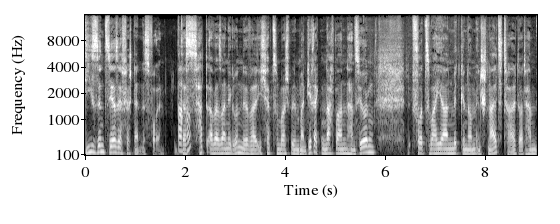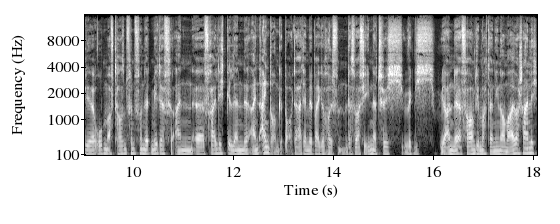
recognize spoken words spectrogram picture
Die sind sehr, sehr verständnisvoll. Aha. Das hat aber seine Gründe, weil ich habe zum Beispiel meinen direkten Nachbarn Hans-Jürgen vor zwei Jahren mitgenommen in Schnalztal. Dort haben wir oben auf 1500 Meter für ein äh, Freilichtgelände einen Einbaum gebaut. Da hat er mir bei geholfen. Und das war für ihn natürlich wirklich ja, eine Erfahrung, die macht er nie normal wahrscheinlich.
